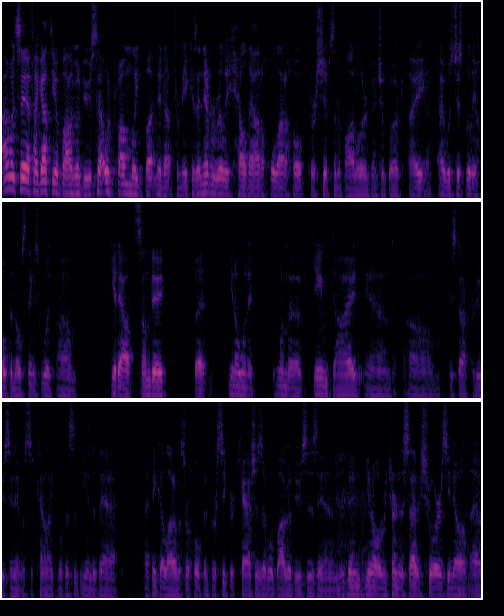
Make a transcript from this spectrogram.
I would say if I got the Obago Deuce, that would probably button it up for me because I never really held out a whole lot of hope for Ships in a Bottle or Adventure Book. I I was just really hoping those things would um, get out someday, but you know when it when the game died and um, they stopped producing, it was kind of like, well, this is the end of that. I think a lot of us were hoping for secret caches of Obago Deuces and revenge, you know, Return to the Savage Shores. You know, uh,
